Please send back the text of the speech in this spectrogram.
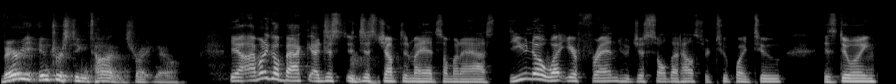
very interesting times right now. Yeah I want to go back i just it just jumped in my head so i'm going to ask do you know what your friend who just sold that house for 2.2 is doing?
